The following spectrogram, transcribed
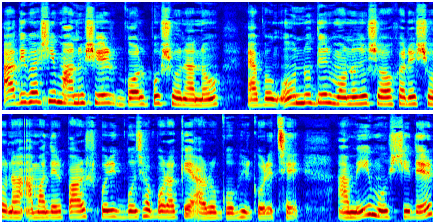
আদিবাসী মানুষের গল্প শোনানো এবং অন্যদের মনোযোগ সহকারে শোনা আমাদের পারস্পরিক বোঝাপড়াকে আরও গভীর করেছে। আমি মসজিদের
